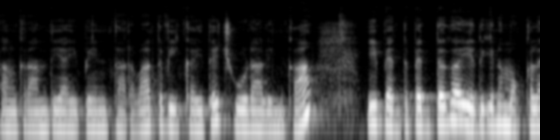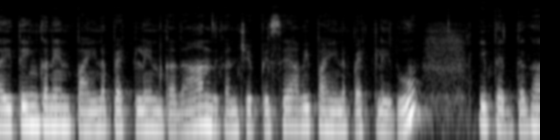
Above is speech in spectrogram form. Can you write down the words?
సంక్రాంతి అయిపోయిన తర్వాత వీక్ అయితే చూడాలి ఇంకా. ఈ పెద్ద పెద్దగా ఎదిగిన మొక్కలైతే ఇంకా నేను పైన పెట్టలేను కదా. అందుకని చెప్పేసి అవి పైన పెట్టలేదు. ఈ పెద్దగా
